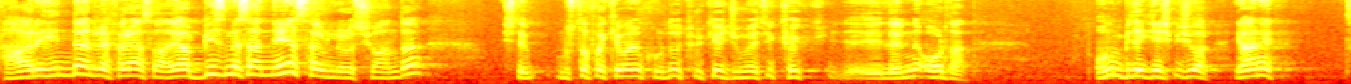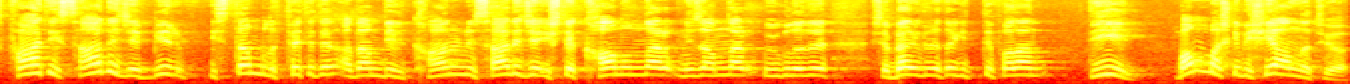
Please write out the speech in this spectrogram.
tarihinden referans alan, yani biz mesela neye sarılıyoruz şu anda? İşte Mustafa Kemal'in kurduğu Türkiye Cumhuriyeti köklerine oradan. Onun bir de geçmişi var. Yani Fatih sadece bir İstanbul'u fetheden adam değil. Kanuni sadece işte kanunlar, nizamlar uyguladı, işte Belgrad'a gitti falan değil. Bambaşka bir şey anlatıyor.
